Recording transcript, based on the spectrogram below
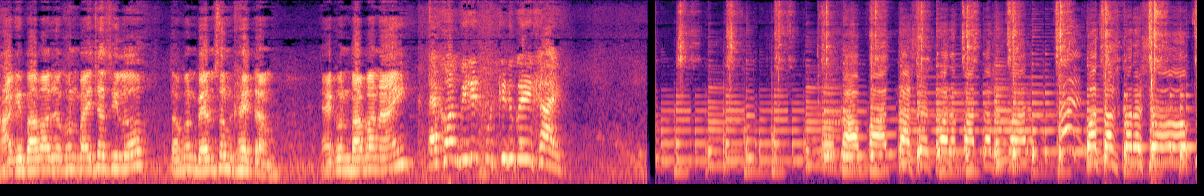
আগে বাবা যখন বাইচা ছিল তখন বেনসন খাইতাম। এখন বাবা নাই। এখন বিড়ির পুটকি টুকারি খাই। তোরা বাতাস কর বাতাস কর বাতাস করে সখী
